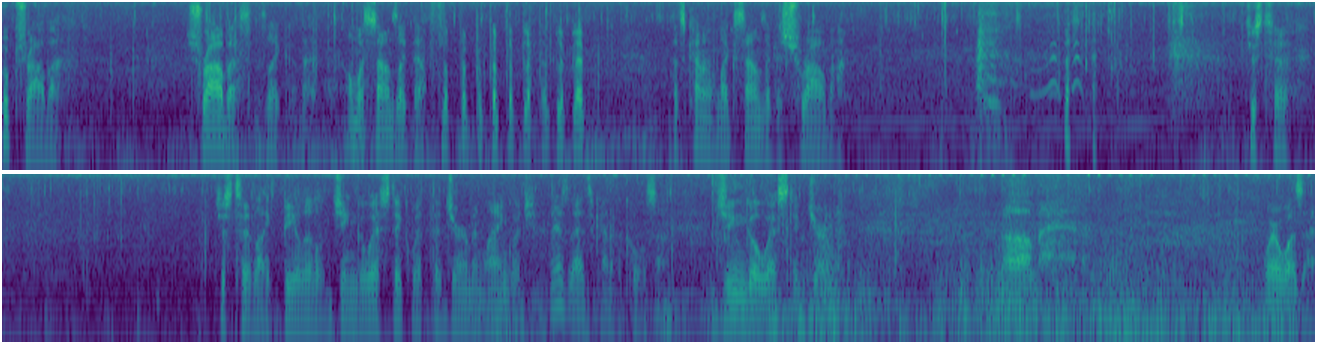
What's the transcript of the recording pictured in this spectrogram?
Hubschrauber. Schraube is like that. Almost sounds like that. Flip, flip, flip, flip, flip, flip, flip, flip, flip. That's kind of like sounds like a Schraube. just to just to like be a little jingoistic with the German language. There's that's kind of a cool sound. Jingoistic German. Um, where was I?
